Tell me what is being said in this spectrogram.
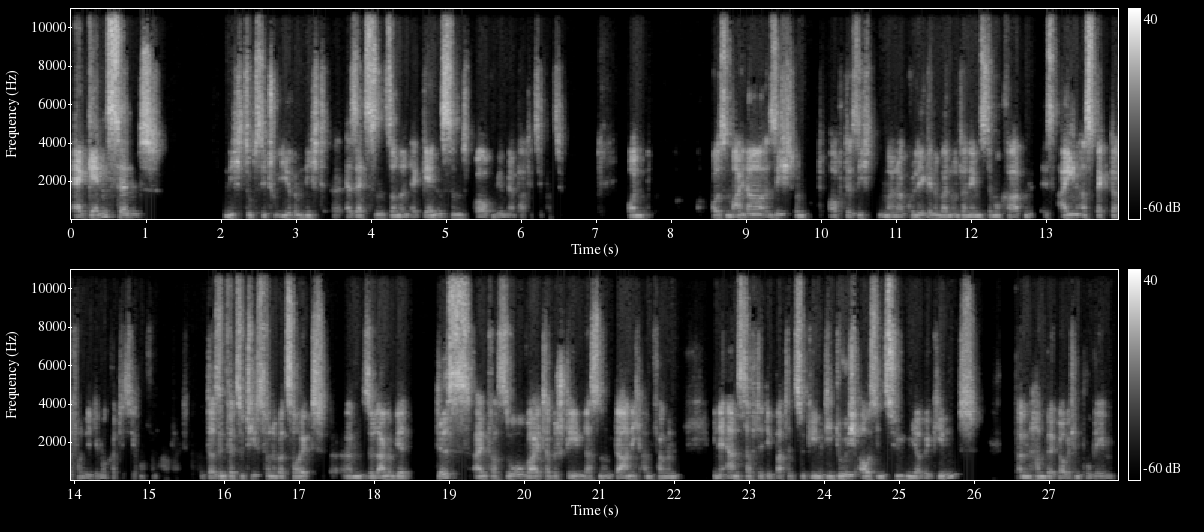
ergänzend, nicht substituierend, nicht ersetzend, sondern ergänzend brauchen wir mehr Partizipation. Und aus meiner Sicht und auch der Sicht meiner Kolleginnen bei den Unternehmensdemokraten ist ein Aspekt davon die Demokratisierung von Arbeit. Und da sind wir zutiefst von überzeugt, ähm, solange wir das einfach so weiter bestehen lassen und da nicht anfangen, in eine ernsthafte Debatte zu gehen, die durchaus in Zügen ja beginnt, dann haben wir, glaube ich, ein Problem.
